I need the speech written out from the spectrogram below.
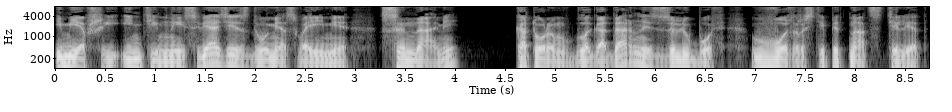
имевший интимные связи с двумя своими сынами, которым в благодарность за любовь в возрасте 15 лет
